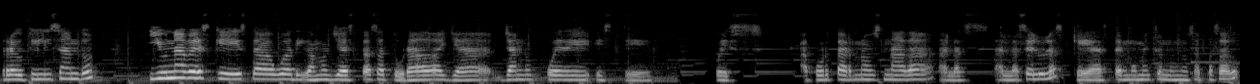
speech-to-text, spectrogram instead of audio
reutilizando. Y una vez que esta agua, digamos, ya está saturada, ya, ya no puede, este, pues, aportarnos nada a las, a las células, que hasta el momento no nos ha pasado,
